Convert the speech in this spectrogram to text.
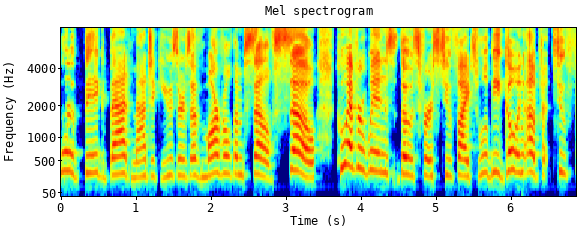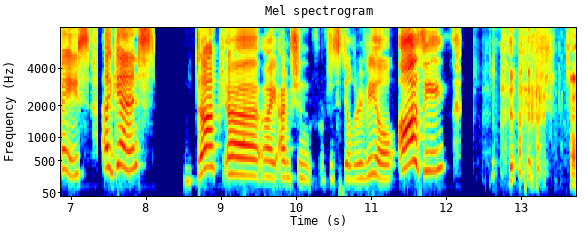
the big bad magic users of Marvel themselves. So, whoever wins those first two fights will be going up to face against Doc. Uh, I, I shouldn't just steal the reveal. Ozzy.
